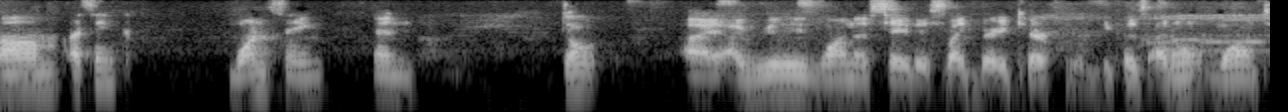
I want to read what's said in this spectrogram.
um, I think one thing, and don't I, I really want to say this like very carefully because I don't want.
